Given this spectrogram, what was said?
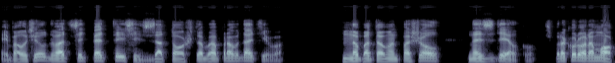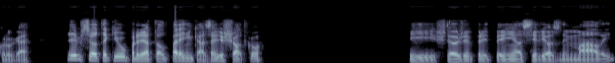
и получил двадцать пять тысяч за то, чтобы оправдать его. Но потом он пошел на сделку с прокурором округа и все-таки упрятал паренька за решетку. И что же предпринял серьезный малый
